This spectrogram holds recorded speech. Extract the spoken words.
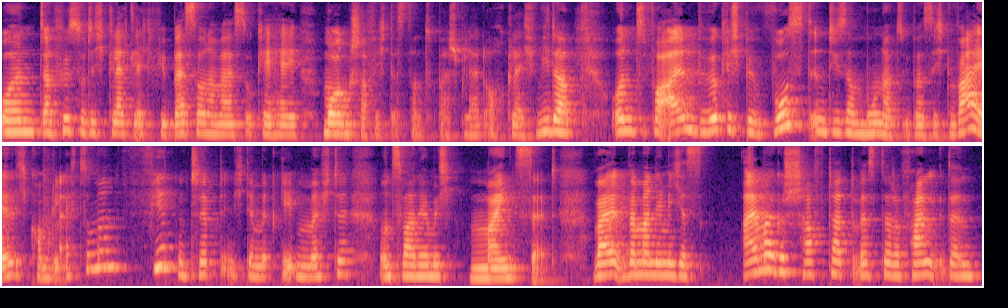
Und dann fühlst du dich gleich, gleich viel besser und dann weißt du, okay, hey, morgen schaffe ich das dann zum Beispiel halt auch gleich wieder. Und vor allem wirklich bewusst in dieser Monatsübersicht, weil ich komme gleich zu meinem vierten Tipp, den ich dir mitgeben möchte, und zwar nämlich Mindset. Weil wenn man nämlich es einmal geschafft hat, weißt du, dann,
